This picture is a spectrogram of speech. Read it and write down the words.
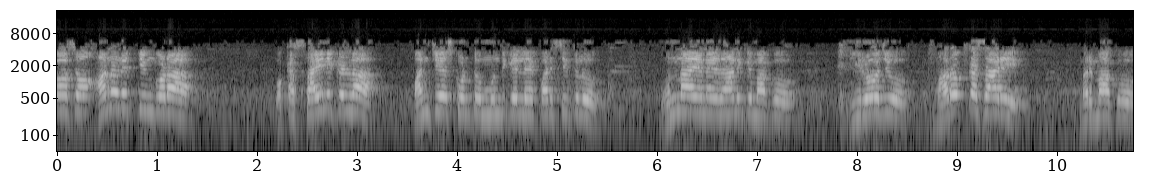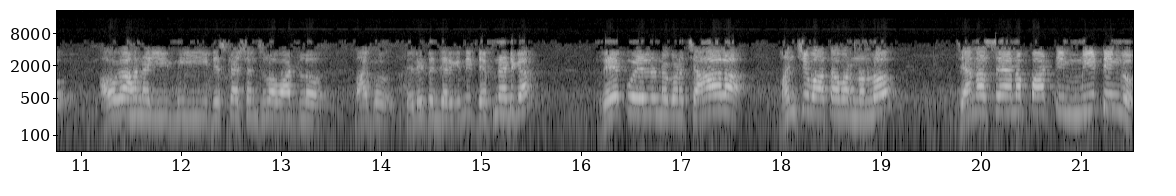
కోసం అనునిత్యం కూడా ఒక సైనికుల్లా పని చేసుకుంటూ ముందుకెళ్ళే పరిస్థితులు ఉన్నాయనే దానికి మాకు ఈరోజు మరొక్కసారి మరి మాకు అవగాహన ఈ ఈ డిస్కషన్స్లో వాటిలో మాకు తెలియటం జరిగింది. డెఫినెట్గా రేపు ఎల్లుండి కూడా చాలా మంచి వాతావరణంలో జనసేన పార్టీ మీటింగు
